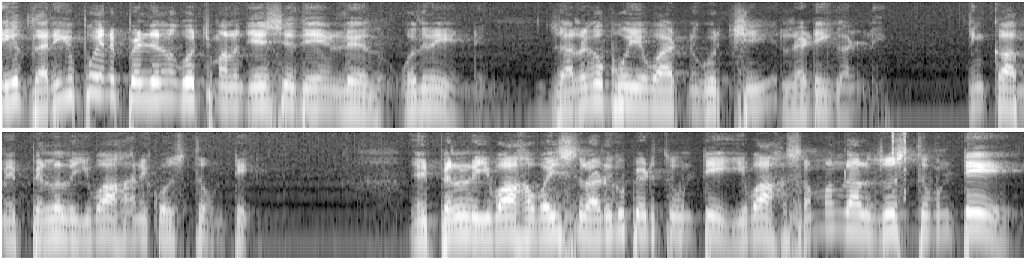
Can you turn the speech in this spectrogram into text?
ఇక జరిగిపోయిన పెళ్ళిళ్ళ గురించి మనం చేసేది ఏం లేదు. వదిలేయండి. జరగబోయే వాటిని గురించి రెడీగండి ఇంకా మీ పిల్లలు వివాహానికి వస్తూ ఉంటే మీ పిల్లలు వివాహ వయసులో అడుగు పెడుతూ ఉంటే వివాహ సంబంధాలు చూస్తూ ఉంటే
